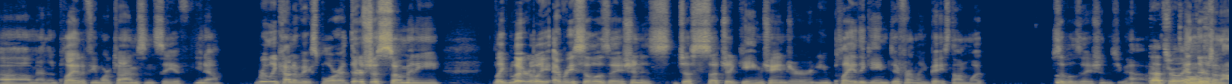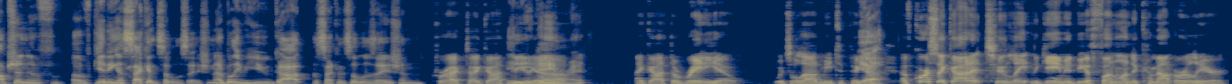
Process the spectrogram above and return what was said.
um, and then play it a few more times and see if you know really kind of explore it. There's just so many, like literally every civilization is just such a game changer. You play the game differently based on what civilizations you have. that's really and there's an option of of getting a second civilization. I believe you got a second civilization Correct. I got in the your game, uh, right? I got the radio, which allowed me to pick Yeah. up. Of course, I got it too late in the game. It'd be a fun one to come out earlier.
